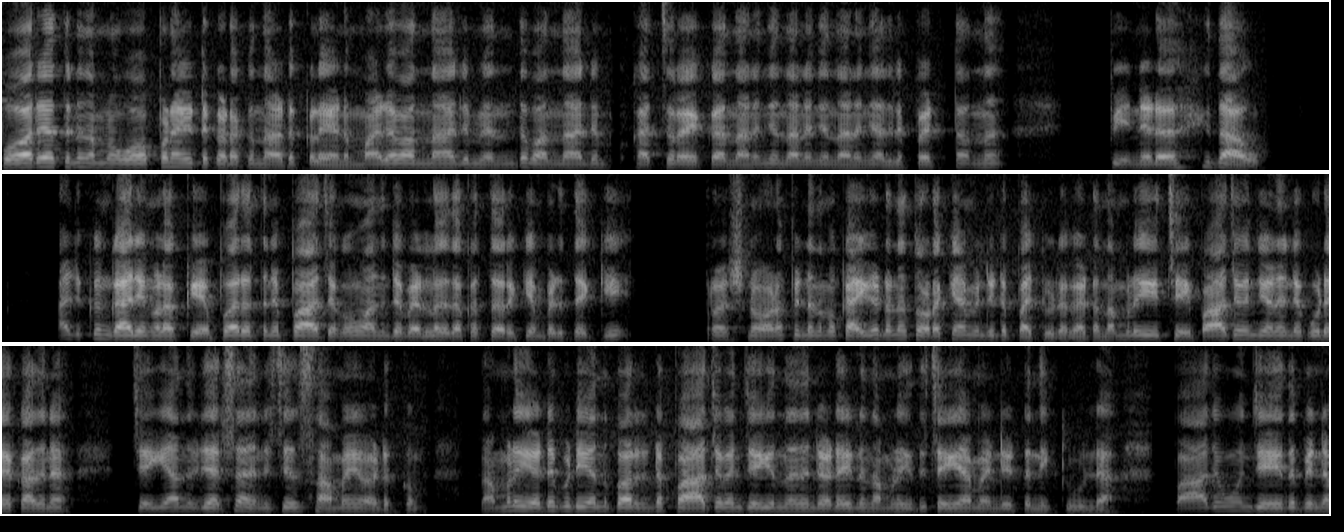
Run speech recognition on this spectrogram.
പോരാത്തിന് നമ്മൾ ഓപ്പണായിട്ട് കിടക്കുന്ന അടുക്കളയാണ്. മഴ വന്നാലും എന്ത് വന്നാലും കച്ചറയൊക്കെ നനഞ്ഞ് നനഞ്ഞ് നനഞ്ഞ് അതിൽ പെട്ടെന്ന് പിന്നീട് ഇതാവും. അഴുക്കും കാര്യങ്ങളൊക്കെ. പോരത്തിന് പാചകവും അതിന്റെ വെള്ളം ഇതൊക്കെ തെറിക്കുമ്പോഴത്തേക്ക് പ്രശ്നമാണ്. പിന്നെ നമുക്ക് കൈകടന്ന് തുടയ്ക്കാൻ വേണ്ടിയിട്ട് പറ്റില്ല കേട്ടോ. നമ്മൾ ഈ പാചകം ചെയ്യണതിന്റെ കൂടെയൊക്കെ അതിന് ചെയ്യാമെന്ന് വിചാരിച്ചാൽ അതിന് സമയം എടുക്കും. നമ്മൾ എടുപിടിയെന്ന് പറഞ്ഞിട്ട് പാചകം ചെയ്യുന്നതിന്റെ ഇടയിൽ നമ്മൾ ഇത് ചെയ്യാൻ വേണ്ടിയിട്ട് നിൽക്കില്ല പാചകവും ചെയ്ത് പിന്നെ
